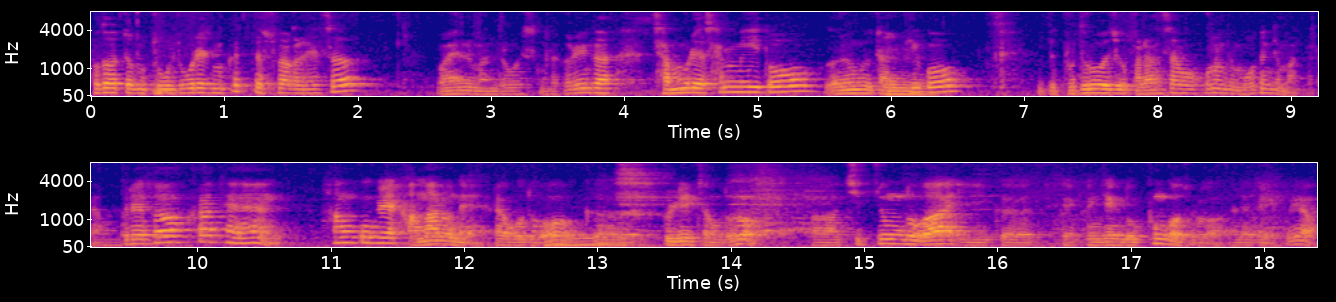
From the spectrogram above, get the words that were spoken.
포도가 좀 쭈글쭈글해지면 그때 수확을 해서 와인을 만들고 있습니다. 그러니까 산물의 산미도 어느 정도 잡히고 이렇게 부드러워지고 밸런스하고 그런 게 모든 게 맞더라고요. 그래서 크라테는 한국의 아마로네라고도 그 불릴 정도로 어, 집중도와 이 그 굉장히 높은 것으로 알려져 있고요.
